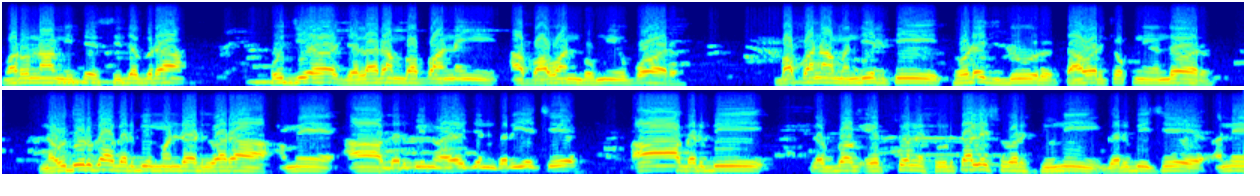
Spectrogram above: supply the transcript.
મારું નામ હિતેશ સિદબરા, પૂજ્ય જલારામ બાપાની આ પાવન ભૂમિ ઉપર. બાપાના મંદિરથી થોડે જ દૂર ટાવર ચોકની અંદર નવદુર્ગા ગરબી મંડળ દ્વારા અમે આ ગરબીનું આયોજન કરીએ છીએ. આ ગરબી લગભગ એકસો ને સુડતાલીસ વર્ષ જૂની ગરબી છે અને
